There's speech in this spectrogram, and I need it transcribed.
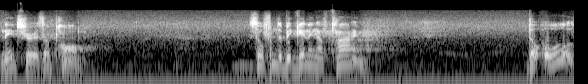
nature as a poem. So, from the beginning of time, the old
